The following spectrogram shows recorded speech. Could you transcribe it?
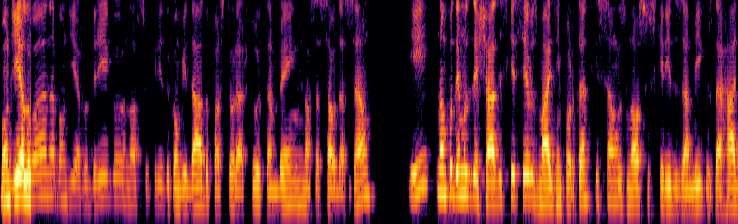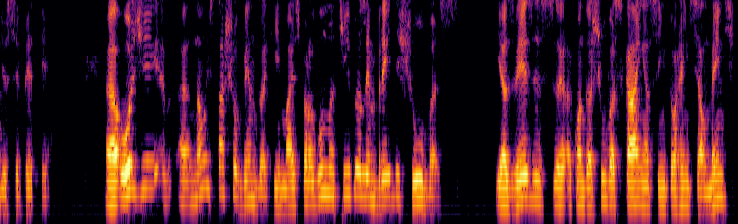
Bom dia, Luana. Bom dia, Rodrigo. Nosso querido convidado, pastor Arthur, também. Nossa saudação. E não podemos deixar de esquecer os mais importantes, que são os nossos queridos amigos da Rádio CPT. Uh, ah, hoje uh, não está chovendo aqui, mas por algum motivo eu lembrei de chuvas e às vezes, eh, quando as chuvas caem assim torrencialmente,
